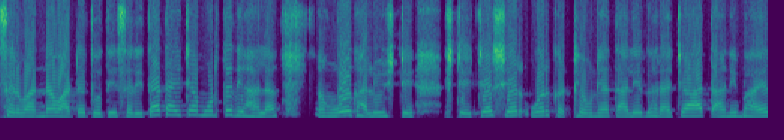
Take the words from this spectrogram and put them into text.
सर्वांना वाटत होते. सरिता ताईच्या मूर्तदेहाला अंघोळ घालून स्टे स्ट्रेचर वर ठेवण्यात आले. घराच्या आत आणि बाहेर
